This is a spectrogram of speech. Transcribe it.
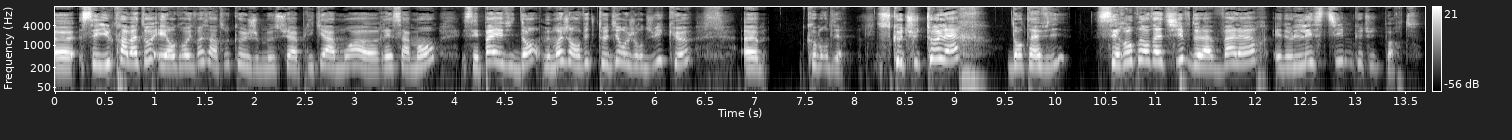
Euh, c'est ultra bateau, et encore une fois, c'est un truc que je me suis appliqué à moi euh, récemment. C'est pas évident, mais moi, j'ai envie de te dire aujourd'hui que, euh, comment dire, ce que tu tolères dans ta vie, c'est représentatif de la valeur et de l'estime que tu te portes.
